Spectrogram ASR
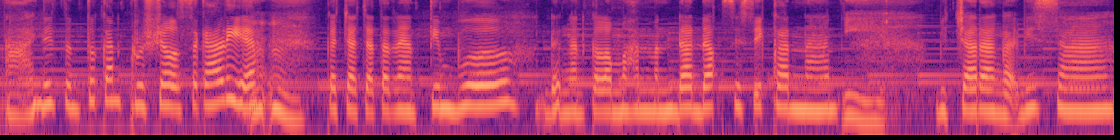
Nah, ini tentu kan krusial sekali ya. Mm -mm. Kecacatan yang timbul dengan kelemahan mendadak sisi kanan. Iya. Bicara nggak bisa.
